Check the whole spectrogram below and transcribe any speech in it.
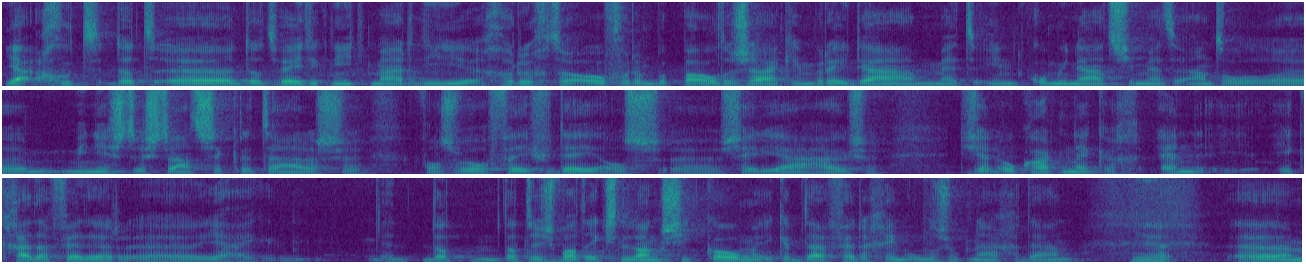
Ja, goed, dat, eh, dat weet ik niet. Maar die geruchten over een bepaalde zaak in Breda, met, in combinatie met een aantal eh ministers, staatssecretarissen van zowel VVD als eh, CDA-huizen, die zijn ook hardnekkig. En ik ga daar verder, ja, ik- dat, dat is wat ik langs zie komen. Ik heb daar verder geen onderzoek naar gedaan. Ja. Ehm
